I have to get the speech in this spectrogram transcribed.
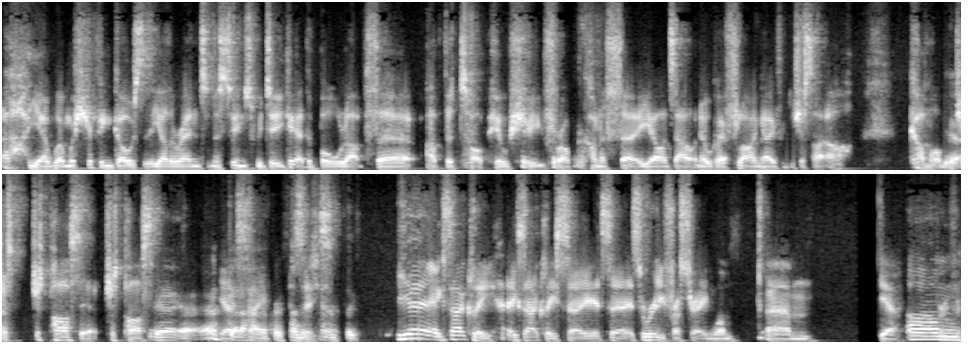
uh, yeah, when we're shipping goals to the other end, and as soon as we do get the ball up the up the top, he'll shoot from kind of thirty yards out, and it'll go flying over, and you're just like, oh, come on, Yeah. just just pass it, just pass it. Yeah, yeah, yeah. Yeah, Get a higher percentage so- chance. Yeah, exactly, exactly. So it's a it's a really frustrating one. Um, yeah, Um,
